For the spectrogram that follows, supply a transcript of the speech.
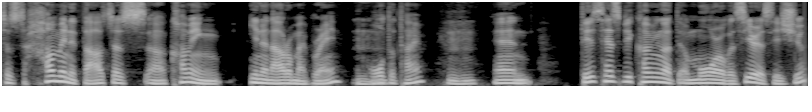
just how many thoughts just uh, coming in and out of my brain all the time. And this has becoming a, a more of a serious issue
